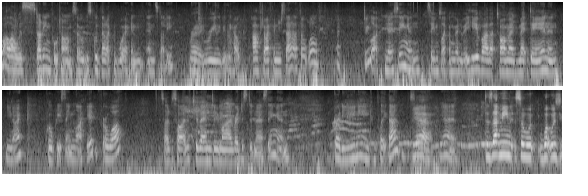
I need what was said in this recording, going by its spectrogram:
while i was studying full-time so it was good that i could work and, and study Right. which really really helped after i finished that i thought well i do like nursing and seems like i'm going to be here by that time i'd met dan and you know quilpie seemed like it for a while so i decided to then do my registered nursing and go to uni and complete that. So, Yeah. Yeah. Does that mean so? What was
